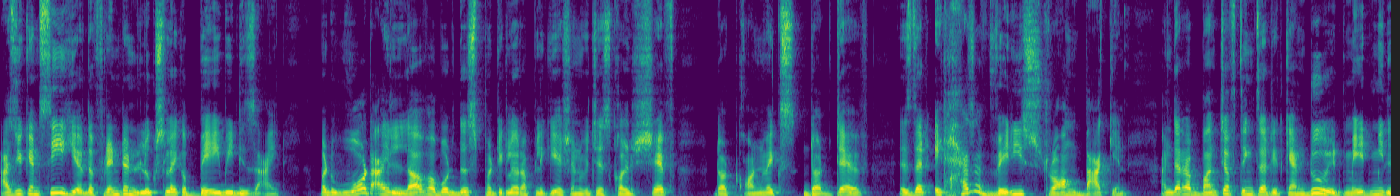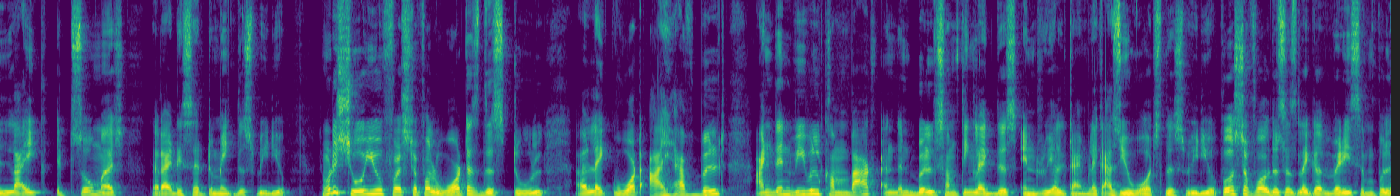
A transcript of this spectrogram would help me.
As you can see here, the front end looks like a baby design. But what I love about this particular application, which is called chef.convex.dev, is that it has a very strong backend and there are a bunch of things that it can do. It made me like it so much that I decided to make this video. I want to show you first of all what is this tool uh, like what I have built and then we will come back and then build something like this in real time like as you watch this video. First of all this is like a very simple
